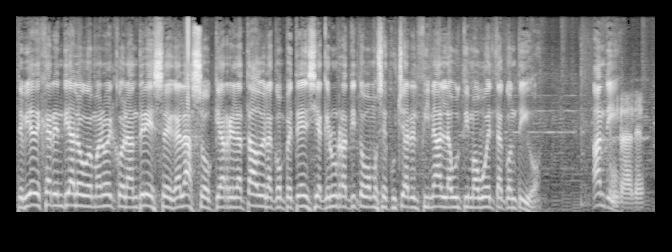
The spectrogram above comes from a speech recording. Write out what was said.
Te voy a dejar en diálogo, Emanuel, con Andrés eh, Galazo, que ha relatado la competencia, que en un ratito vamos a escuchar el final, la última vuelta contigo. Andy. Dale.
